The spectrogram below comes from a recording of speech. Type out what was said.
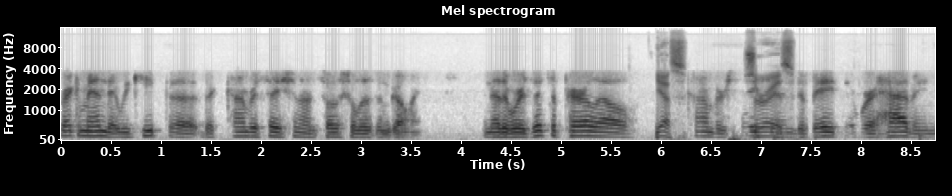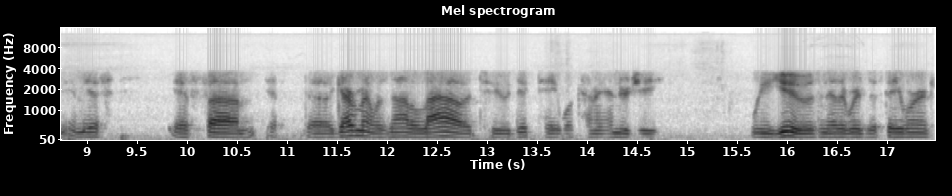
recommend that we keep the, the conversation on socialism going. In other words, it's a parallel yes. conversation Sure debate that we're having. And if if um, if the government was not allowed to dictate what kind of energy we use, in other words, if they weren't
